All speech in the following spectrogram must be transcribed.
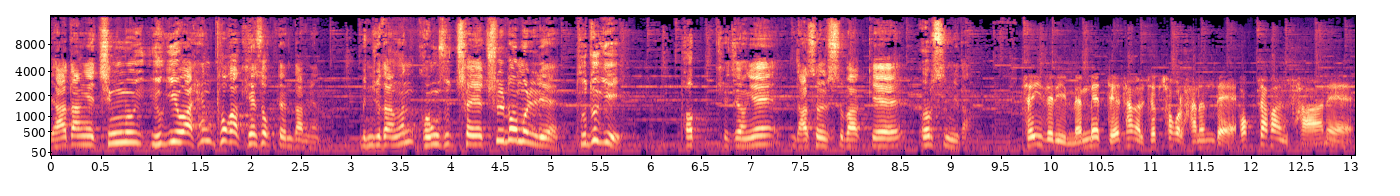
야당의 직무 유기와 행포가 계속된다면 민주당은 공수처의 출범을 위해 부득이 법 개정에 나설 수밖에 없습니다. 저희들이 몇몇 대상을 접촉을 하는데 복잡한 사안에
